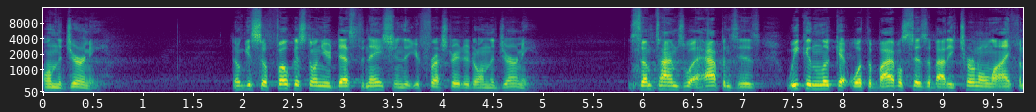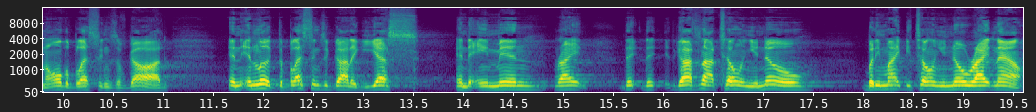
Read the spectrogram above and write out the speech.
on the journey. Don't get so focused on your destination that you're frustrated on the journey. Sometimes what happens is we can look at what the Bible says about eternal life and all the blessings of God. And, and look, the blessings of God are yes and amen, right? The, the, God's not telling you no, but He might be telling you no right now.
